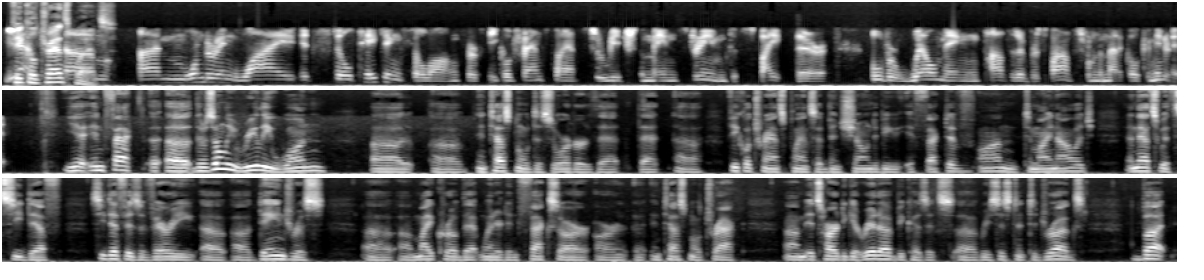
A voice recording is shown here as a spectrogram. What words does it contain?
fecal transplants. Um, I'm wondering why it's still taking so long for fecal transplants to reach the mainstream despite their overwhelming positive response from the medical community. Yeah, in fact, uh, uh, there's only really one uh, uh intestinal disorder that that uh, fecal transplants have been shown to be effective on, to my knowledge, and that's with C. diff. C. diff is a very uh, dangerous microbe that, when it infects our our intestinal tract, um, it's hard to get rid of because it's uh, resistant to drugs, but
